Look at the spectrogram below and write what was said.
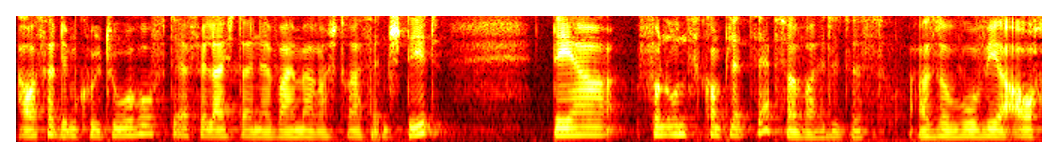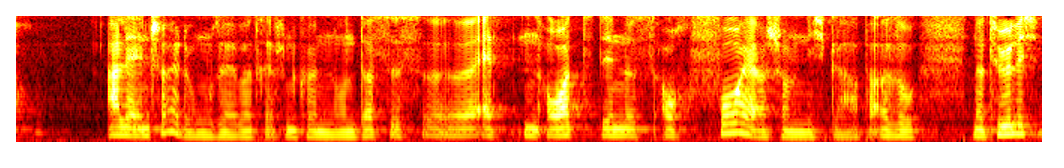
außer dem Kulturhof, der vielleicht da in der Weimarer Straße entsteht, der von uns komplett selbstverwaltet ist. Also wo wir auch alle Entscheidungen selber treffen können. Und das ist äh, ein Ort, den es auch vorher schon nicht gab. Also natürlich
